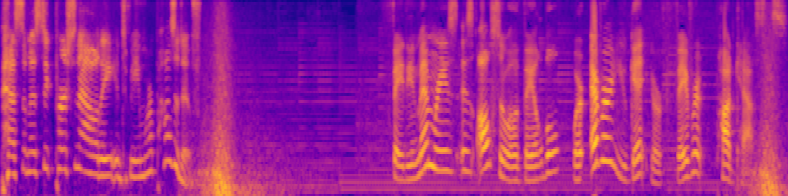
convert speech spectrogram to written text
pessimistic personality into being more positive. Fading Memories is also available wherever you get your favorite podcasts.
